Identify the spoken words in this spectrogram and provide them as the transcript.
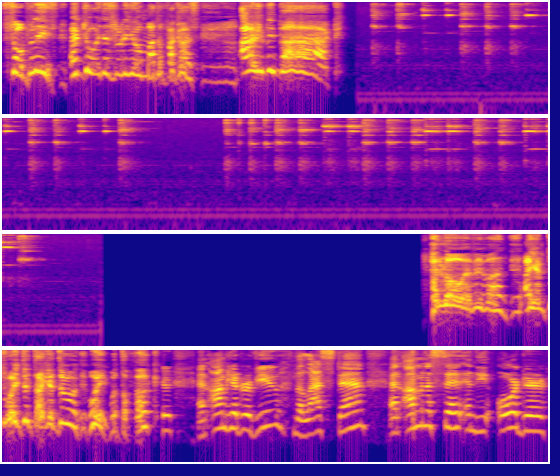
So please, enjoy this review, motherfuckers. I'll be back! Hello everyone, I am 22 Tiger Dude. Wait, what the fuck? and I'm here to review The Last Stand, and I'm gonna say it in the order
